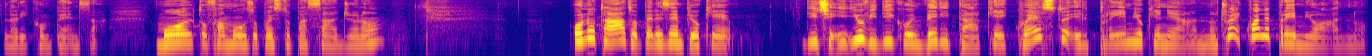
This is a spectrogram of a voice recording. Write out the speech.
la ricompensa. Molto famoso questo passaggio, no? Ho notato, per esempio, che dice, io vi dico in verità che questo è il premio che ne hanno. Cioè, quale premio hanno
